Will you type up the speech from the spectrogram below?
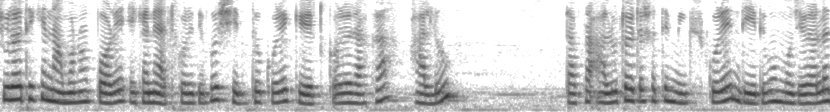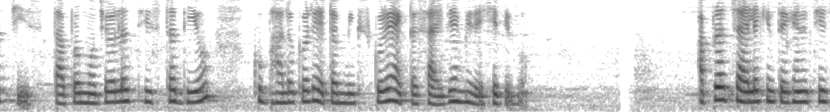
চুলা থেকে নামানোর পরে এখানে অ্যাড করে দিব সিদ্ধ করে গ্রেট করে রাখা আলু। তারপর আলুটা এটার সাথে মিক্স করে দিয়ে দেবো মোজেরালা চিজ তারপর মোজেরালা চিজটা দিয়েও খুব ভালো করে এটা মিক্স করে একটা সাইডে আমি রেখে দেবো। আপনারা চাইলে কিন্তু এখানে চিজ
